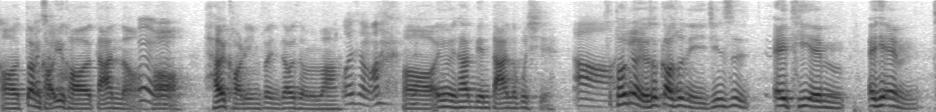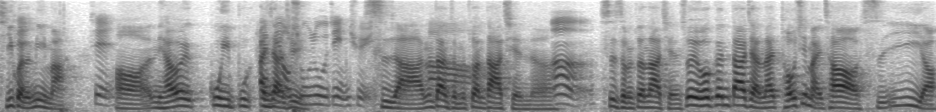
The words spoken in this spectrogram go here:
哦，段考月考的答案哦，哦，还会考零分，你知道为什么吗？为什么？哦，因为他连答案都不写哦，投票有时候告诉你已经是 ATM ATM 提款的密码。哦，你还会故意不按下去输入进去？是啊，那这样怎么赚大钱呢？嗯，是怎么赚大钱？所以我跟大家讲，来投去买超十一亿哦，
